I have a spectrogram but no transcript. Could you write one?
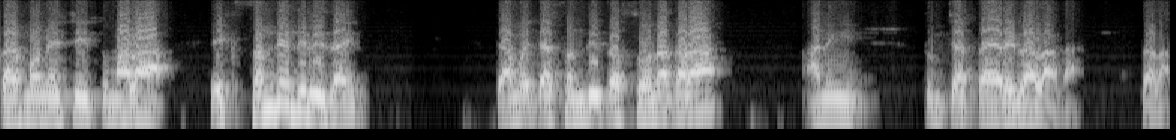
कमवण्याची तुम्हाला एक संधी दिली जाईल. त्यामुळे त्या संधीचं सोनं करा आणि तुमच्या तयारीला लागा. चला.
